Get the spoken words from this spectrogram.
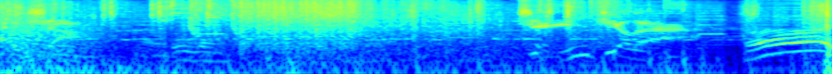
Headshot. ไหนตุ้มลง Chain killer. เฮ้ย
